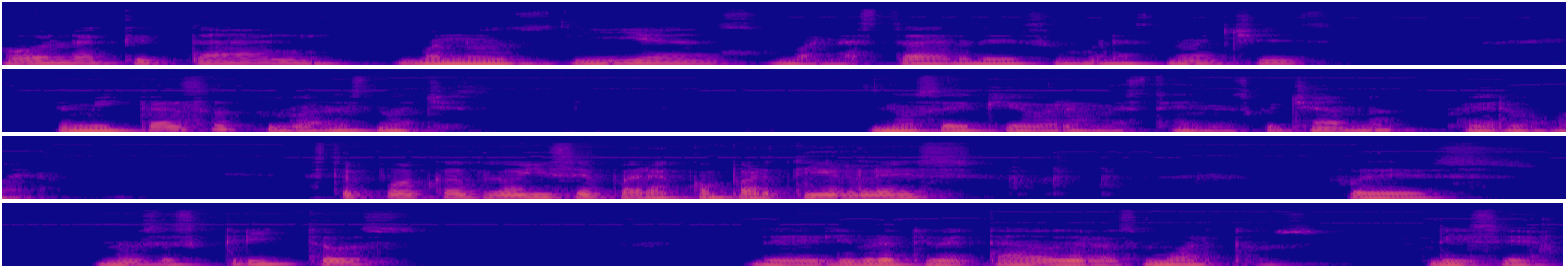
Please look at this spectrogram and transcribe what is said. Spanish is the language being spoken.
Hola, ¿qué tal? Buenos días, buenas tardes o buenas noches. En mi caso, pues buenas noches. No sé qué hora me estén escuchando, pero bueno. Este podcast lo hice para compartirles, pues, unos escritos del libro tibetano de los muertos. Dice,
